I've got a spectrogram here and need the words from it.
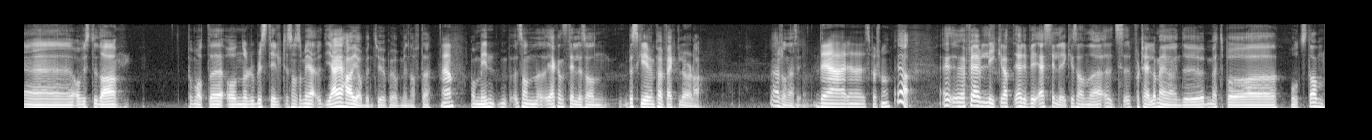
Eh, og hvis du da på en måte Og når du blir stilt Sånn som jeg, jeg har jobbintervju på jobben min ofte. Ja. Og min sånn Jeg kan stille sånn Beskriv en perfekt lørdag. Det er sånn jeg sier. Det er et spørsmål? Ja. For jeg liker at Jeg, jeg stiller ikke sånn eh, Fortell om en gang du møtte på motstand.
